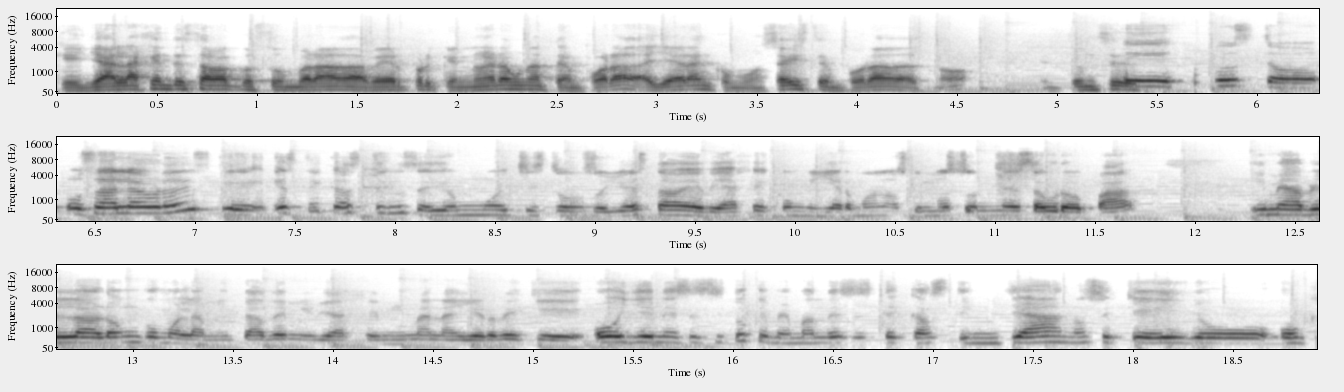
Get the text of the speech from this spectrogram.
que ya la gente estaba acostumbrada a ver, porque no era una temporada, ya eran como seis temporadas, ¿no? Entonces... Sí, justo. O sea, la verdad es que este casting se dio muy chistoso. Yo estaba de viaje con Guillermo, nos fuimos un mes a Europa y me hablaron como la mitad de mi viaje, mi manager, de que, oye, necesito que me mandes este casting ya, no sé qué, y yo, ok.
